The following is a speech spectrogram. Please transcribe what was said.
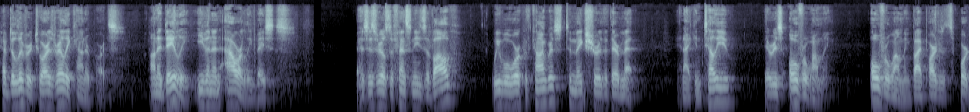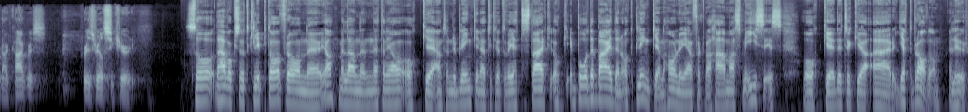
have delivered to our Israeli counterparts on a daily, even an hourly basis. As Israel's defense needs evolve, we will work with Congress to make sure that they're met. And I can tell you there is overwhelming, overwhelming bipartisan support in our Congress for Israel's security. Så det här var också ett klipp då från, eh, ja, mellan Netanyahu och eh, Anthony Blinken. Jag tycker att det var jättestarkt och både Biden och Blinken har nu jämfört med Hamas med Isis och eh, det tycker jag är jättebra av dem, eller hur?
